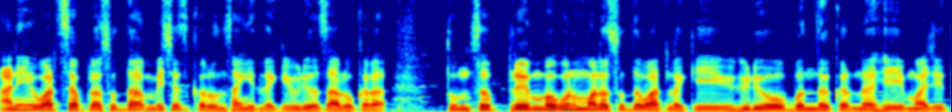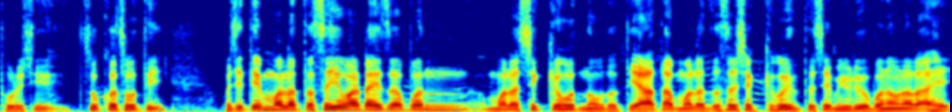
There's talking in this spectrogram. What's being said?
आणि व्हॉट्सअपला सुद्धा मेसेज करून सांगितलं की व्हिडिओ चालू करा. तुमचं प्रेम बघून मलासुद्धा वाटलं की व्हिडिओ बंद करणं हे माझी थोडीशी चूकच होती. म्हणजे ते मला तसंही वाटायचं पण मला शक्य होत नव्हतं. ते आता मला जसं शक्य होईल तसे मी व्हिडिओ बनवणार आहे.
